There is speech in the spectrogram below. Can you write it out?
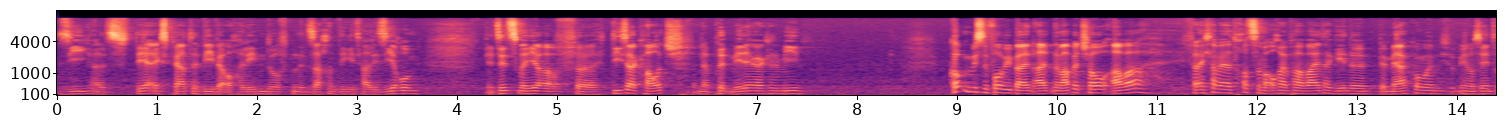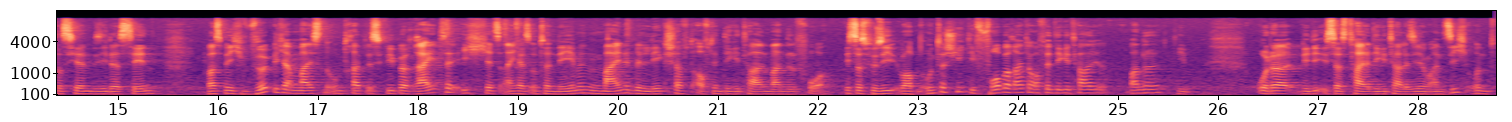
Sie als der Experte, wie wir auch erleben durften in Sachen Digitalisierung. Jetzt sitzen wir hier auf äh, dieser Couch in der Print Media Akademie. Kommt ein bisschen vor wie bei den alten Muppet Show, aber vielleicht haben wir ja trotzdem auch ein paar weitergehende Bemerkungen. Ich würde mich noch sehr interessieren, wie Sie das sehen. Was mich wirklich am meisten umtreibt, ist, wie bereite ich jetzt eigentlich als Unternehmen meine Belegschaft auf den digitalen Wandel vor? Ist das für Sie überhaupt ein Unterschied, die Vorbereitung auf den digitalen Wandel? Die, oder wie ist das Teil der Digitalisierung an sich? Und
